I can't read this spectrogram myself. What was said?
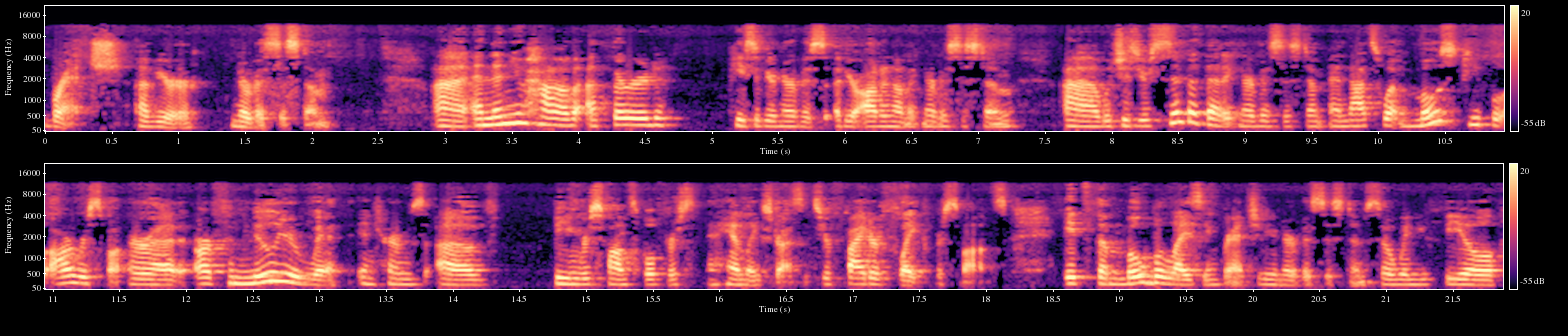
branch of your nervous system. Uh, and then you have a third piece of your nervous of your autonomic nervous system, uh, which is your sympathetic nervous system, and that's what most people are or, uh, are familiar with in terms of being responsible for handling stress. It's your fight or flight response. It's the mobilizing branch of your nervous system. So when you feel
